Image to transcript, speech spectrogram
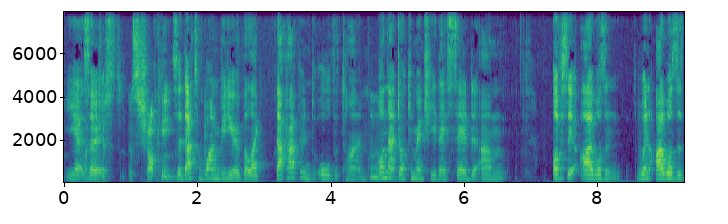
yeah so just it's shocking. so that's one video, but like that happened all the time. Mm. On that documentary, they said, um, obviously, I wasn't when I was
